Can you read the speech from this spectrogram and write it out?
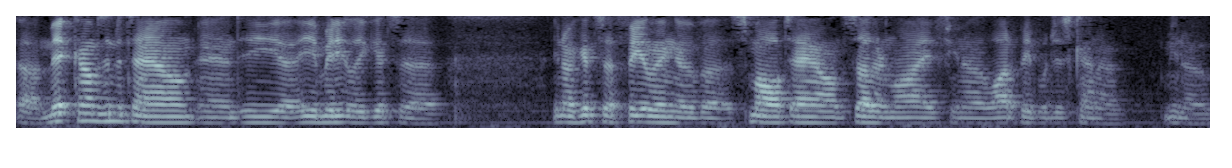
uh, Mick comes into town and he uh, he immediately gets a you know gets a feeling of a small town southern life. You know, a lot of people just kind of you know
